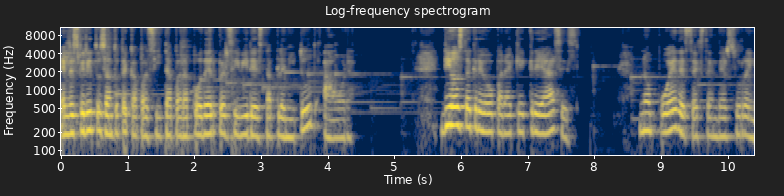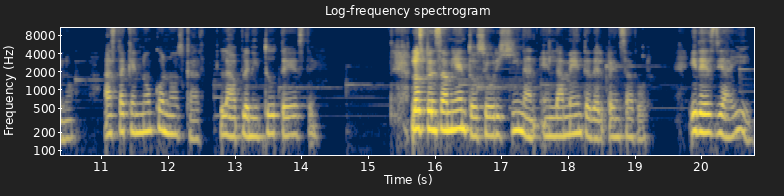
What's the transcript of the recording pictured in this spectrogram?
El Espíritu Santo te capacita para poder percibir esta plenitud ahora. Dios te creó para que creases no puedes extender su reino hasta que no conozcas la plenitud de éste. Los pensamientos se originan en la mente del pensador y desde ahí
